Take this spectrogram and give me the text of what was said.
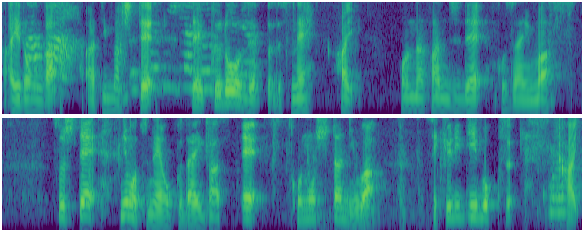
アイロンがありまして、で、クローゼットですね。はい。こんな感じでございます。そして荷物ね、置く台があって、この下にはセキュリティボックス、はい、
